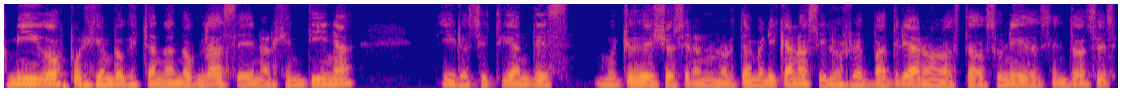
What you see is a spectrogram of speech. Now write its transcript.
amigos, por ejemplo, que están dando clase en Argentina y los estudiantes, muchos de ellos eran norteamericanos y los repatriaron a los Estados Unidos. Entonces,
